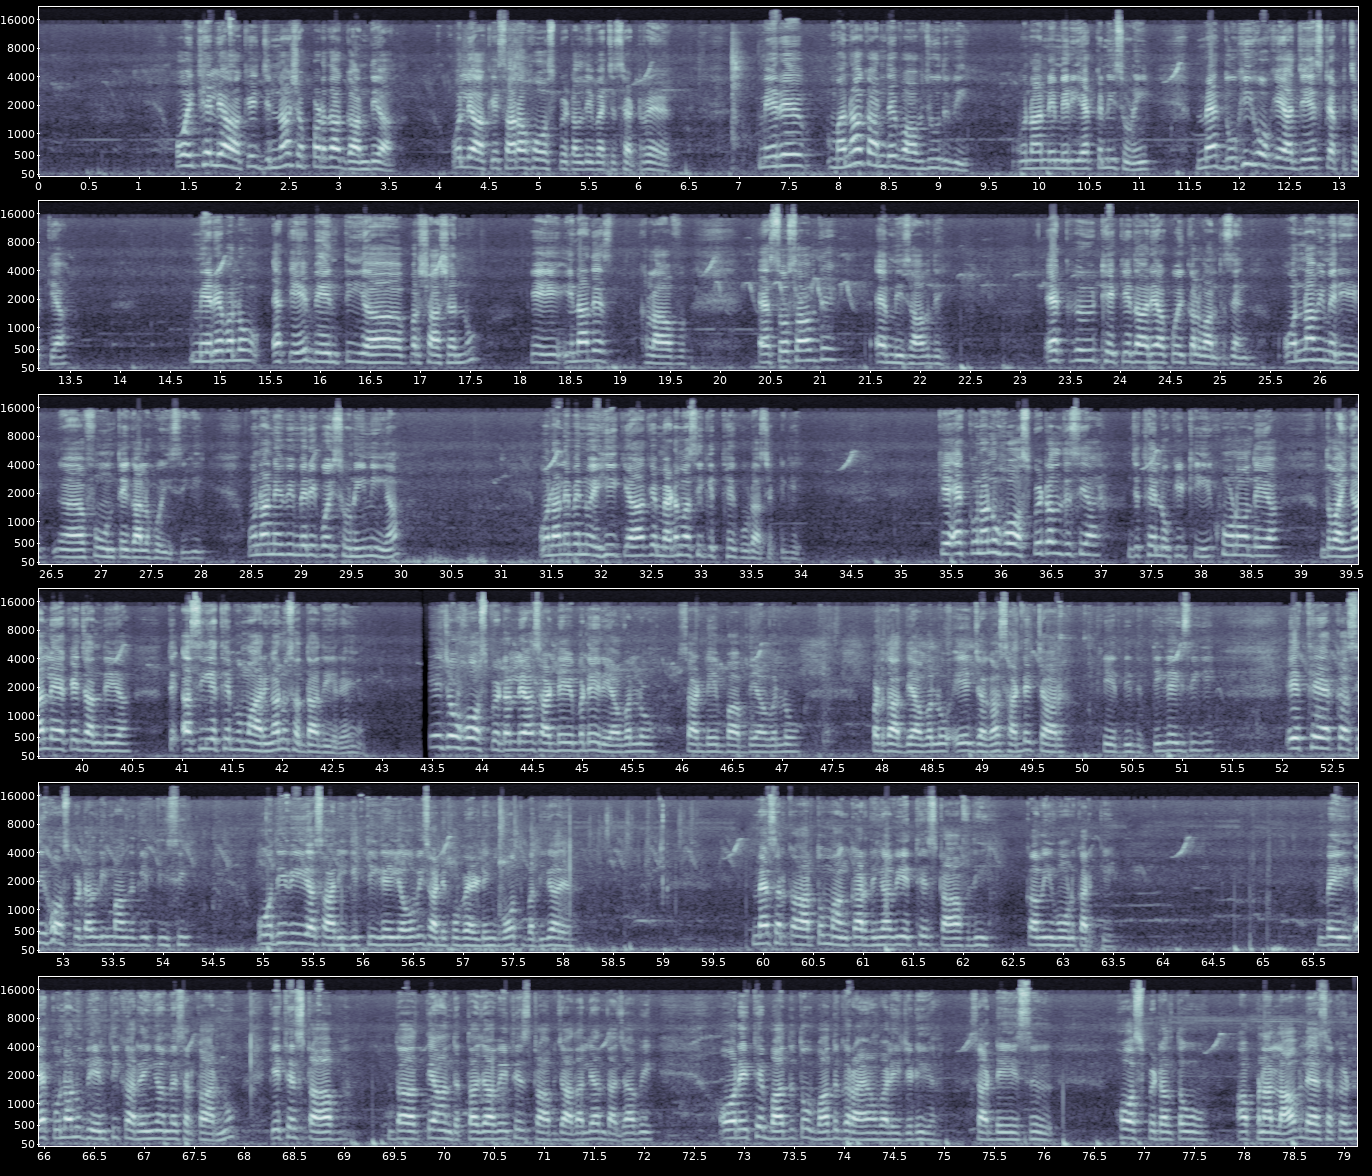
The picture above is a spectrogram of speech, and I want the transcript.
ਉਹ ਇੱਥੇ ਲਿਆ ਕੇ ਜਿੰਨਾ ਛੱਪੜ ਦਾ ਗੰਦ ਆ, ਉਹ ਲਿਆ ਕੇ ਸਾਰਾ ਹਸਪੀਟਲ ਦੇ ਵਿੱਚ ਸੱਟ ਰਿਹਾ ਮੇਰੇ ਮਨਾ ਕਰਨ ਦੇ ਬਾਵਜੂਦ ਵੀ ਉਹਨਾਂ ਨੇ ਮੇਰੀ ਇੱਕ ਨਹੀਂ ਸੁਣੀ। ਮੈਂ ਦੁਖੀ ਹੋ ਕੇ ਅੱਜ ਇਹ ਸਟੈਪ ਚੱਕਿਆ। ਮੇਰੇ ਵੱਲੋਂ ਇੱਕ ਇਹ ਬੇਨਤੀ ਆ ਪ੍ਰਸ਼ਾਸਨ ਨੂੰ ਕਿ ਇਹਨਾਂ ਦੇ ਖਿਲਾਫ ਐਸਓ ਸਾਹਿਬ ਦੇ, ਐਮਈ ਸਾਹਿਬ ਦੇ, ਇੱਕ ਠੇਕੇਦਾਰ ਆ ਕੋਈ ਕੁਲਵੰਤ ਸਿੰਘ, ਉਹਨਾਂ ਵੀ ਮੇਰੀ ਫੋਨ ਤੇ ਗੱਲ ਹੋਈ ਸੀਗੀ। ਉਹਨਾਂ ਨੇ ਵੀ ਮੇਰੀ ਕੋਈ ਸੁਣੀ ਨਹੀਂ ਆ। ਉਹਨਾਂ ਨੇ ਮੈਨੂੰ ਇਹੀ ਕਿਹਾ ਕਿ ਮੈਡਮ, ਅਸੀਂ ਕਿੱਥੇ ਕੂੜਾ ਸਿੱਟੀਏ ਕਿ ਇੱਕ ਉਹਨਾਂ ਨੂੰ ਹਸਪੀਟਲ ਦਿਸਿਆ, ਜਿੱਥੇ ਲੋਕੀ ਠੀਕ ਹੋਣ ਆਉਂਦੇ ਆ, ਦਵਾਈਆਂ ਲੈ ਕੇ ਜਾਂਦੇ ਆ, ਤੇ ਅਸੀਂ ਇੱਥੇ ਬਿਮਾਰੀਆਂ ਨੂੰ ਸੱਦਾ ਦੇ ਰਹੇ ਹਾਂ। ਇਹ ਜੋ ਹਸਪੀਟਲ ਆ ਸਾਡੇ ਵਡੇਰਿਆਂ ਵੱਲੋਂ, ਸਾਡੇ ਬਾਬਿਆਂ ਵੱਲੋਂ, ਪੜਦਾਦਿਆਂ ਵੱਲੋਂ ਇਹ ਜਗ੍ਹਾ 4.5 ਖੇਤ ਦੀ ਦਿੱਤੀ ਗਈ ਸੀਗੀ। ਇੱਥੇ ਇੱਕ ਅਸੀਂ ਹਸਪੀਟਲ ਦੀ ਮੰਗ ਕੀਤੀ ਸੀ। ਉਹਦੀ ਵੀ ਅਸਾਰੀ ਕੀਤੀ ਗਈ ਆ, ਉਹ ਵੀ ਸਾਡੇ ਕੋਲ ਬਿਲਡਿੰਗ ਬਹੁਤ ਵਧੀਆ ਆ। ਮੈਂ ਸਰਕਾਰ ਤੋਂ ਮੰਗ ਕਰਦੀ ਹਾਂ ਵੀ ਇੱਥੇ ਸਟਾਫ ਦੀ ਕਮੀ ਹੋਣ ਕਰਕੇ। ਬਈ ਇੱਕ ਉਹਨਾਂ ਨੂੰ ਬੇਨਤੀ ਕਰ ਰਹੀ ਹਾਂ ਮੈਂ ਸਰਕਾਰ ਨੂੰ ਕਿ ਇੱਥੇ ਸਟਾਫ ਦਾ ਧਿਆਨ ਦਿੱਤਾ ਜਾਵੇ, ਇੱਥੇ ਸਟਾਫ ਜ਼ਿਆਦਾ ਲਿਆਂਦਾ ਜਾਵੇ ਔਰ ਇੱਥੇ ਵੱਧ ਤੋਂ ਵੱਧ ਕਿਰਾਇਆਂ ਵਾਲੇ ਜਿਹੜੇ ਆ, ਸਾਡੇ ਇਸ ਹਸਪੀਟਲ ਤੋਂ ਆਪਣਾ ਲਾਭ ਲੈ ਸਕਣ।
